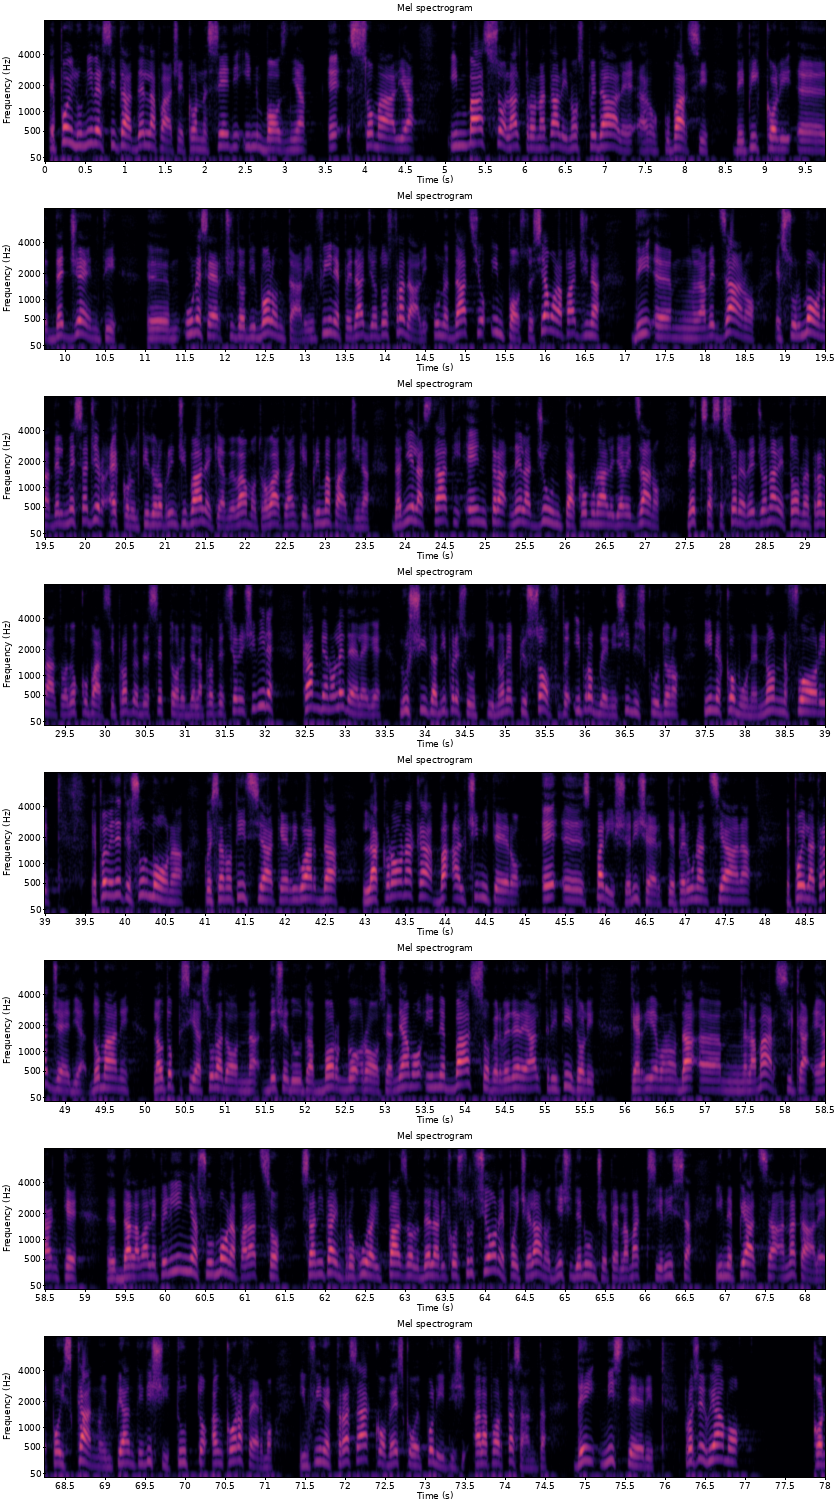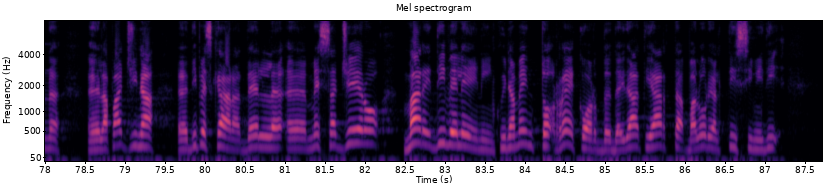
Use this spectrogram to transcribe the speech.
E poi l'Università della Pace con sedi in Bosnia e Somalia. In basso l'altro Natale in ospedale a occuparsi dei piccoli eh, degenti, eh, un esercito di volontari. Infine pedaggi autostradali, un dazio imposto. E siamo alla pagina di ehm, Avezzano e Sulmona del Messaggero, eccolo il titolo principale che avevamo trovato anche in prima pagina, Daniela Stati entra nella giunta comunale di Avezzano, l'ex assessore regionale torna tra l'altro ad occuparsi proprio del settore della protezione civile, cambiano le deleghe, l'uscita di presutti non è più soft, i problemi si discutono in comune, non fuori. E poi vedete Sulmona, questa notizia che riguarda la cronaca, va al cimitero e eh, sparisce ricerche per un'anziana e poi la tragedia, domani l'autopsia sulla donna deceduta a Borgo Rose. Andiamo in basso per vedere altri titoli che arrivano dalla ehm, Marsica e anche eh, dalla Valle Peligna. Sulmona, Palazzo Sanità in procura il puzzle della ricostruzione, poi Celano, 10 denunce per la maxi rissa in piazza a Natale, poi Scanno, impianti di sci, tutto ancora fermo. Infine Trasacco, vescovo e politici alla Porta Santa dei Misteri. Proseguiamo con eh, la pagina eh, di Pescara del eh, Messaggero, mare di veleni, inquinamento record dai dati ARTA, valori altissimi di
